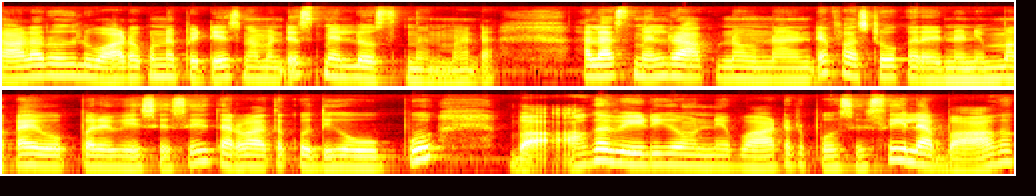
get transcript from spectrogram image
చాలా రోజులు వాడకుండా పెట్టేసినామంటే స్మెల్ వస్తుందన్నమాట. అలా స్మెల్ రాకుండా ఉండాలంటే ఫస్ట్ ఒక రెండు నిమ్మకాయ ఉప్పరి వేసేసి తర్వాత కొద్దిగా ఉప్పు బాగా వేడిగా ఉండే వాటర్ పోసేసి ఇలా బాగా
